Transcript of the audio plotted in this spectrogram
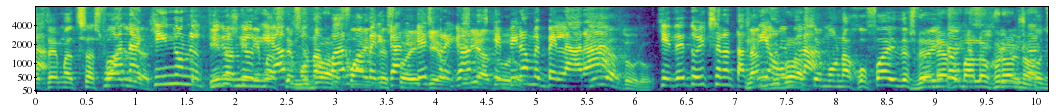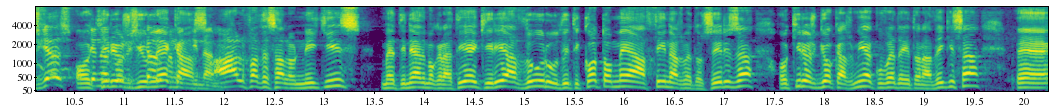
το θέμα της ασφάλειας. Που ανακοίνωνε ο κύριος Γεωργιάδης ότι θα πάρουμε αμερικανικές φρεγάτες και πήραμε μπελαρά και δεν το ήξεραν τα τρία όπλα. Να μην είμαστε μοναχοφάιδε στο Δεν έχουμε άλλο χρόνο. Ο κύριος Γιουλέκας, Α Θεσσαλονίκης με τη Νέα Δημοκρατία, η κυρία Δούρου, δυτικό τομέα Αθήνας με το ΣΥΡΙΖΑ, ο κύριος Γκιόκας, μία κουβέντα για τον Αδίκησα. Ε,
